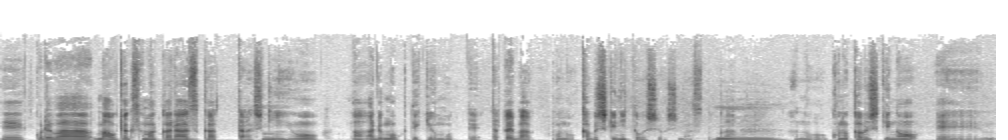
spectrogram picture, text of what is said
えー、これはまあお客様から預かった資金を、うん。まあ、ある目的を持って例えばこの株式に投資をしますとか、うん、あのこの株式の、えー、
